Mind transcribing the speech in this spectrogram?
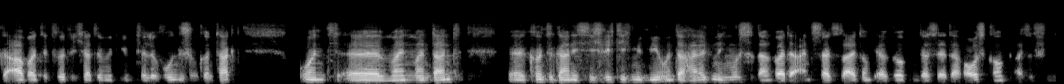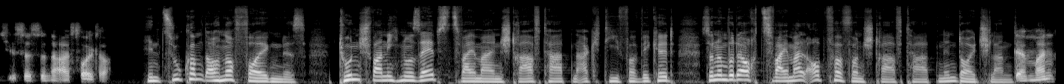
gearbeitet wird. Ich hatte mit ihm telefonischen Kontakt und äh, mein Mandant äh, konnte gar nicht sich richtig mit mir unterhalten. Ich musste dann bei der Anstaltsleitung erwirken, dass er da rauskommt. Also für mich ist das so eine Art Folter. Hinzu kommt auch noch Folgendes. Tunsch war nicht nur selbst zweimal in Straftaten aktiv verwickelt, sondern wurde auch zweimal Opfer von Straftaten in Deutschland. Der Mann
